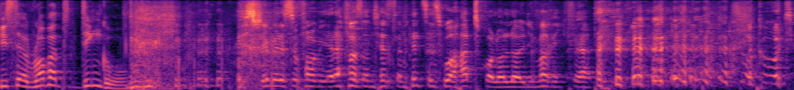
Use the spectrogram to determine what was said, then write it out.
Hieß der Robert Dingo. Ich stelle mir das so vor, wie er da vor seinem Testament ist, hart trollolol, die mache ich fertig. so gut.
